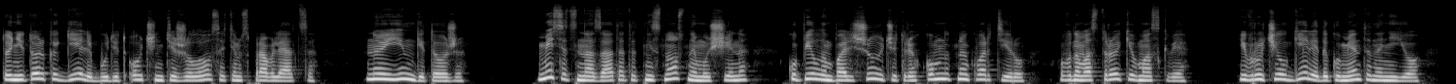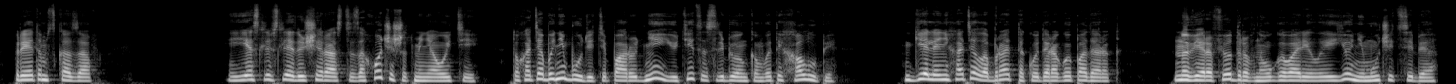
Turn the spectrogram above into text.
то не только Геле будет очень тяжело с этим справляться, но и Инге тоже. Месяц назад этот несносный мужчина купил им большую четырехкомнатную квартиру в новостройке в Москве и вручил Геле документы на нее, при этом сказав «Если в следующий раз ты захочешь от меня уйти, то хотя бы не будете пару дней ютиться с ребенком в этой халупе, Геля не хотела брать такой дорогой подарок, но Вера Федоровна уговорила ее не мучить себя.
